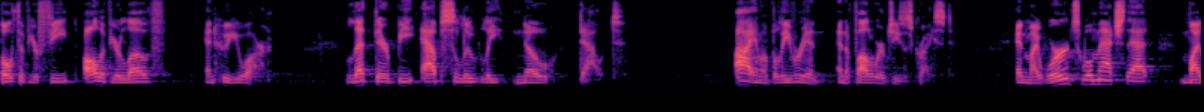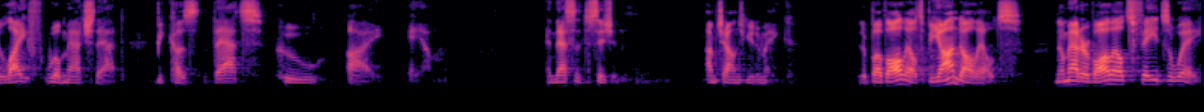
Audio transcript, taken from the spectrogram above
both of your feet, all of your love, and who you are. Let there be absolutely no doubt. I am a believer in and a follower of Jesus Christ. And my words will match that, my life will match that, because that's who I am. and that's the decision I'm challenging you to make. That above all else, beyond all else, no matter if all else fades away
